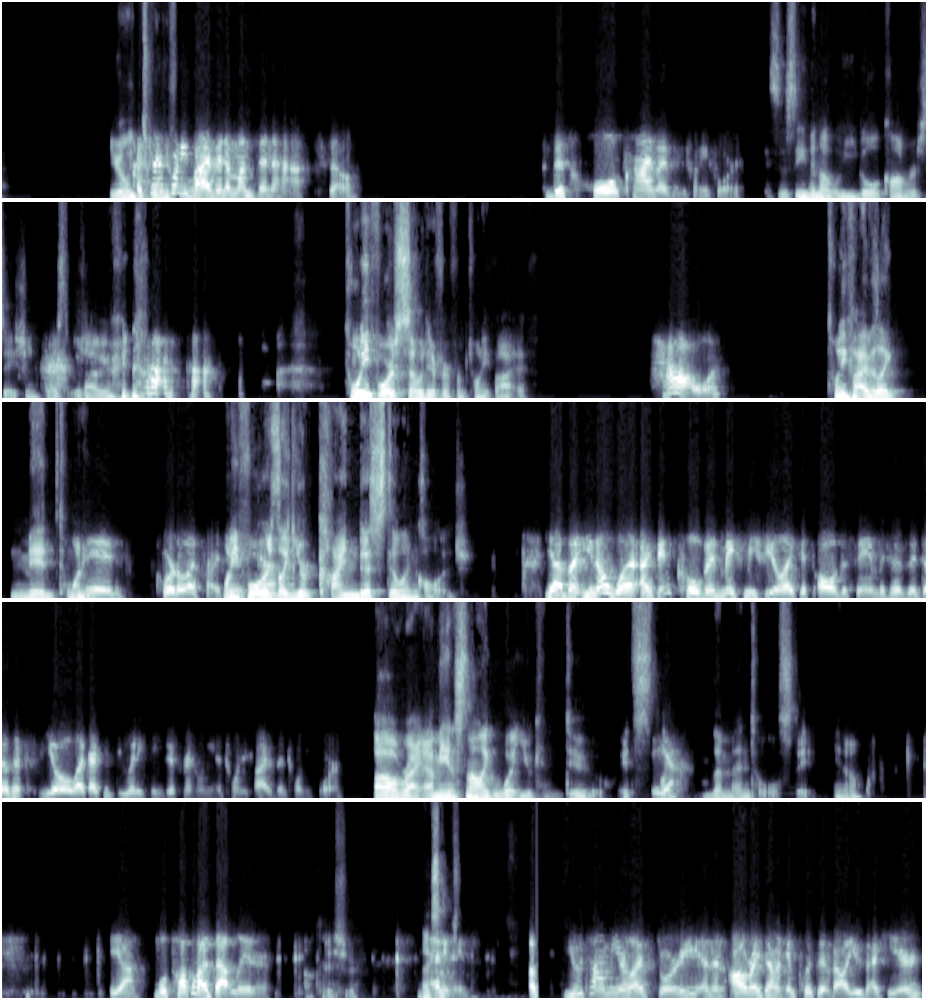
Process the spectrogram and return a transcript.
You're only I turned 25 in a month and a half. So this whole time I've been 24. Is this even a legal conversation for us to be having right now? 24 is so different from 25. How? 25 is like mid 20. Mid quarter life crisis. 24 yeah. is like you're kind of still in college. Yeah, but you know what? I think COVID makes me feel like it's all the same because it doesn't feel like I can do anything differently at 25 than 24. Oh, right. I mean, it's not like what you can do, it's like Yeah. the mental state, you know? Yeah, we'll talk about that later. Okay, sure. Next Anyways, okay, you tell me your life story, and then I'll write down implicit values I hear,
